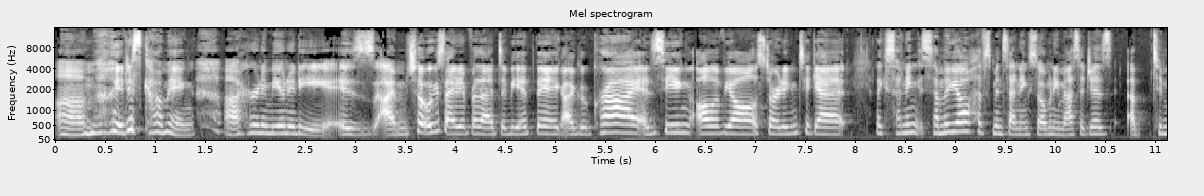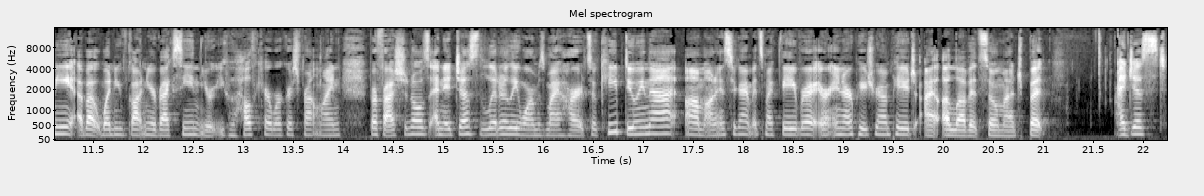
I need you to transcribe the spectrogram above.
Um, it is coming. Uh, herd immunity is, I'm so excited for that to be a thing. I could cry and seeing all of y'all starting to get, like, sending, some of y'all have been sending so many messages uh, to me about when you've gotten your vaccine, your you healthcare workers, frontline professionals, and it just literally warms my heart. So keep doing that um, on Instagram. It's my favorite, or in our Patreon page. I, I love it so much. But I just,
